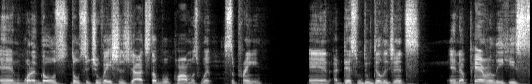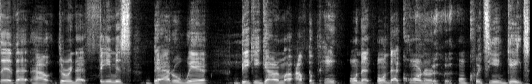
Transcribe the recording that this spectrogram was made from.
And one of those those situations y'all stumbled upon was with Supreme. And I did some due diligence, and apparently he said that how during that famous battle where Biggie got him out the paint on that on that corner on Quincy and Gates.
